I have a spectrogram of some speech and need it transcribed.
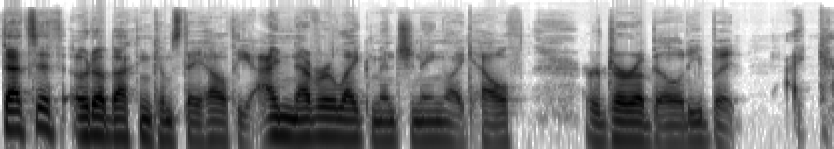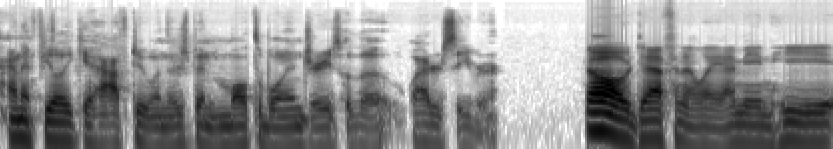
that's if Odell Beckham can stay healthy. I never like mentioning like health or durability, but I kind of feel like you have to when there's been multiple injuries with a wide receiver. Oh, definitely. I mean, he.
